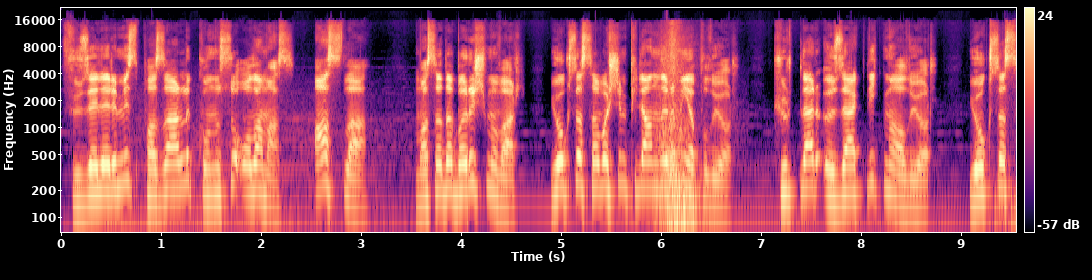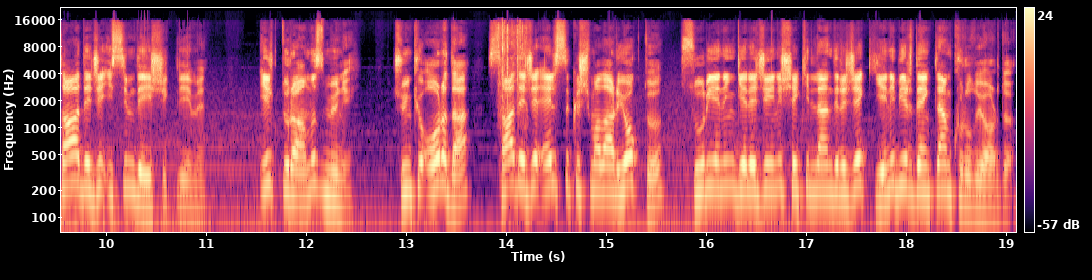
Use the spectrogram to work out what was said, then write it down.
Füzelerimiz pazarlık konusu olamaz. Asla. Masada barış mı var? Yoksa savaşın planları mı yapılıyor? Kürtler özellik mi alıyor? Yoksa sadece isim değişikliği mi? İlk durağımız Münih. Çünkü orada sadece el sıkışmalar yoktu, Suriye'nin geleceğini şekillendirecek yeni bir denklem kuruluyordu.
